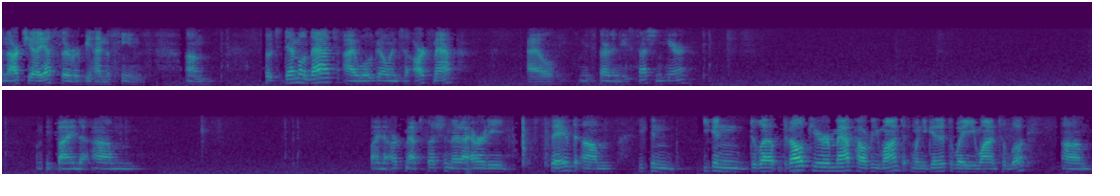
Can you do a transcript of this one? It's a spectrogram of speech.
an ArcGIS server behind the scenes. Um, so to demo that, I will go into ArcMap. I'll let me start a new session here. Let me find um, find an ArcMap session that I already saved. Um, you can you can de develop your map however you want. When you get it the way you want it to look, um,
